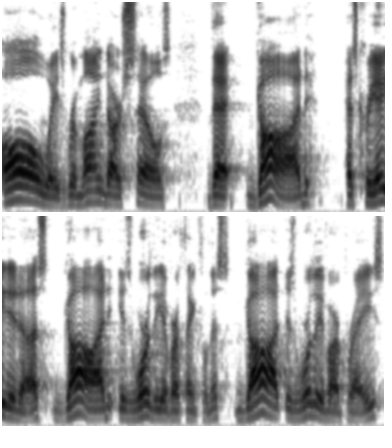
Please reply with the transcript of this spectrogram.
always remind ourselves that God has created us. God is worthy of our thankfulness. God is worthy of our praise.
